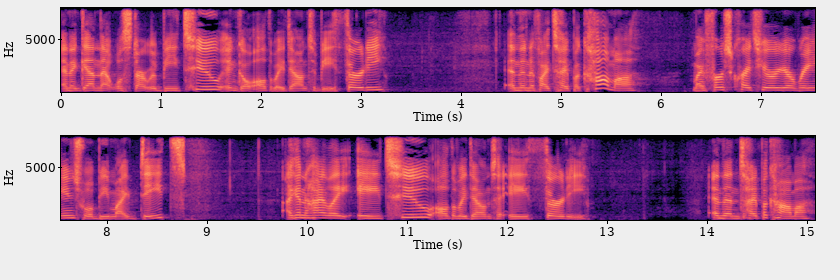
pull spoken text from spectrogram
And again, that will start with B2 and go all the way down to B30. And then if I type a comma, my first criteria range will be my dates. I can highlight A2 all the way down to A30 and then type a comma.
